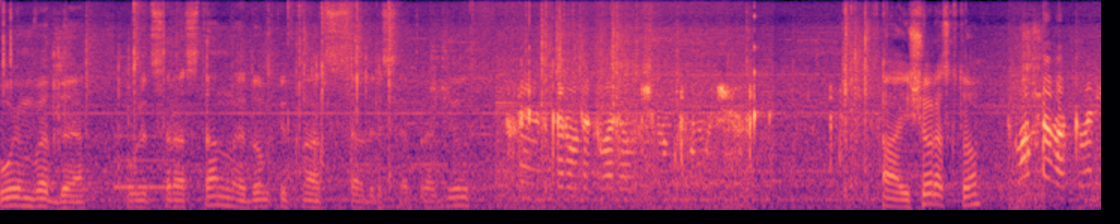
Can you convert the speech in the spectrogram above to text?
УМВД. Улица Растанная, дом 15, адрес я пробил. А, еще раз кто? Говорит.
